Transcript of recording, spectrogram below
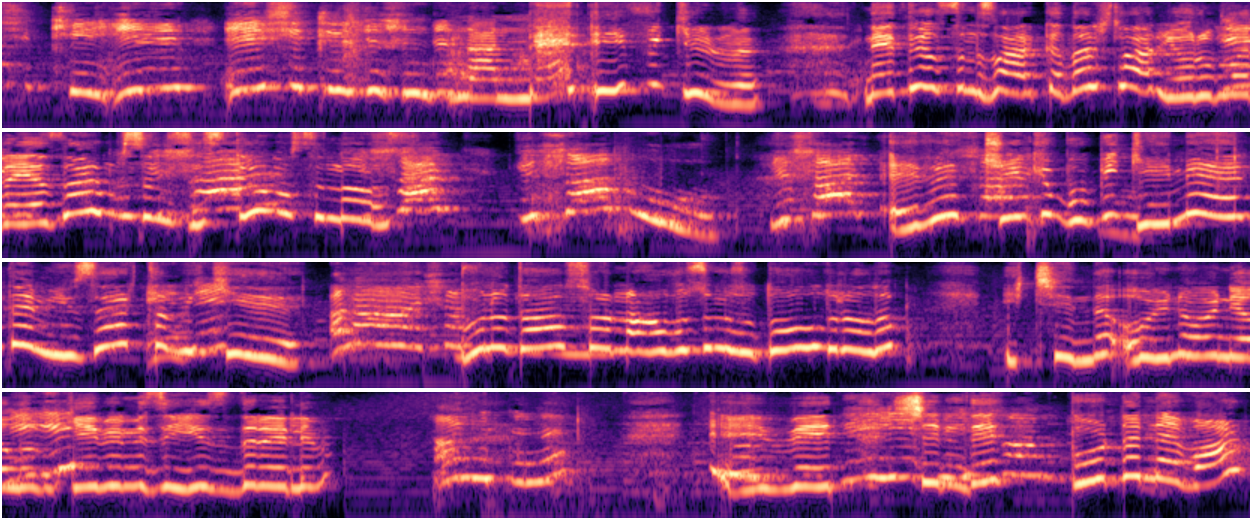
Güzel şekil. İyi, iyi şekil düşündün anne. İyi fikir mi? Ne diyorsunuz arkadaşlar? Yorumlara yazar mısınız? İstiyor musunuz? Güzel. Güzel bu. Güzel. Evet çünkü bu bir gemi Erdem yüzer tabii Evet. ki. Ana Bunu daha sonra havuzumuzu dolduralım. İçinde oyun oynayalım. Gemimizi yüzdürelim. hangisini? Evet. Şimdi burada ne var?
